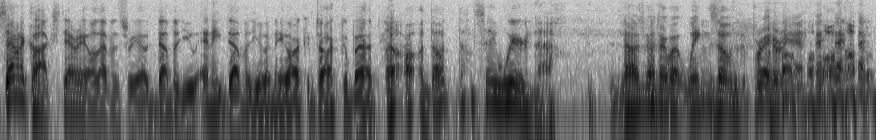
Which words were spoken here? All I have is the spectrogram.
Seven o'clock, stereo eleven three zero WNEW in New York, and talked about. Uh, uh, don't, don't say weird now. No, I was going to talk about wings over the prairie. Oh,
